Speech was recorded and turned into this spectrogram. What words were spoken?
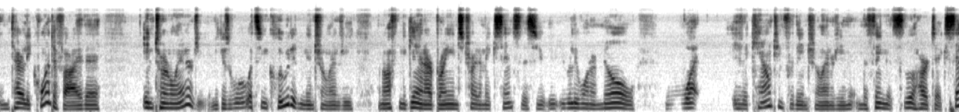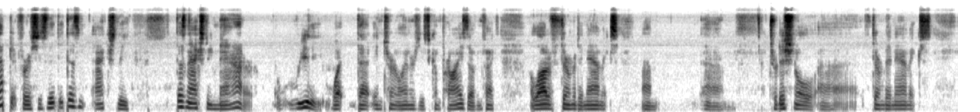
entirely quantify the internal energy because what's included in internal energy and often again our brains try to make sense of this you, you really want to know what is accounting for the internal energy and the thing that's a little hard to accept at first is that it doesn't actually doesn't actually matter really what that internal energy is comprised of in fact a lot of thermodynamics um, um, traditional uh, thermodynamics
